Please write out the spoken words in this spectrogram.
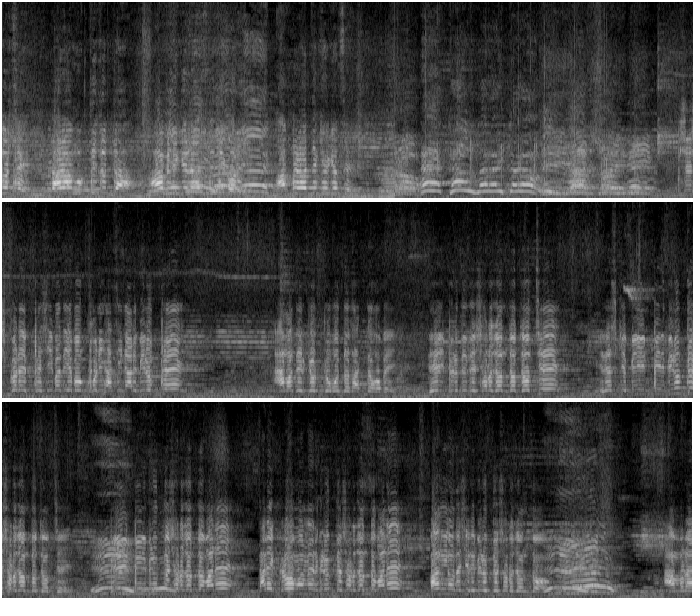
করছে তারা মুক্তিযোদ্ধা। আওয়ামী লীগের রাজনীতি করে। আপনারা দেখে গেছেন। বিশেষ করে ফেসিবাদী এবং খুনি হাসিনার বিরুদ্ধে আমাদেরকে ঐক্যবদ্ধ থাকতে হবে। দেশ বিরোধী যে ষড়যন্ত্র চলছে এদেশকে বিএনপির বিরুদ্ধে ষড়যন্ত্র চলছে। বিএনপির বিরুদ্ধে ষড়যন্ত্র মানে তারেক রহমানের বিরুদ্ধে ষড়যন্ত্র মানে বাংলাদেশের বিরুদ্ধে ষড়যন্ত্র। আমরা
